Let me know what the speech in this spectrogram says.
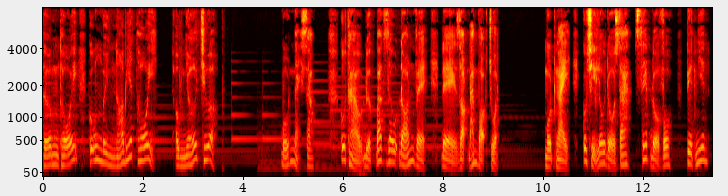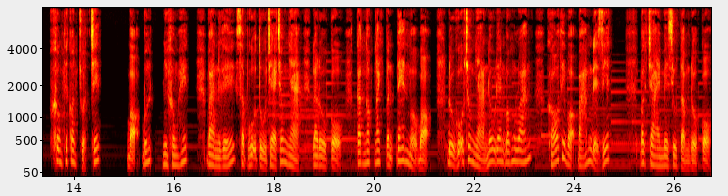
Thơm thối, Cũng mình nó biết thôi. Ông nhớ chưa? Bốn ngày sau Cô Thảo được bác dâu đón về Để dọn đám bọ chuột. Một ngày cô chỉ lôi đồ ra Xếp đồ vô Tuyệt nhiên không thấy con chuột chết. Bọ bớt nhưng không hết Bàn ghế sập gụ tủ trẻ trong nhà Là đồ cổ Các ngóc ngách vẫn đen màu bọ Đồ gỗ trong nhà nâu đen bóng loáng Khó thấy bọ bám để giết. Bác trai mê siêu tầm đồ cổ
